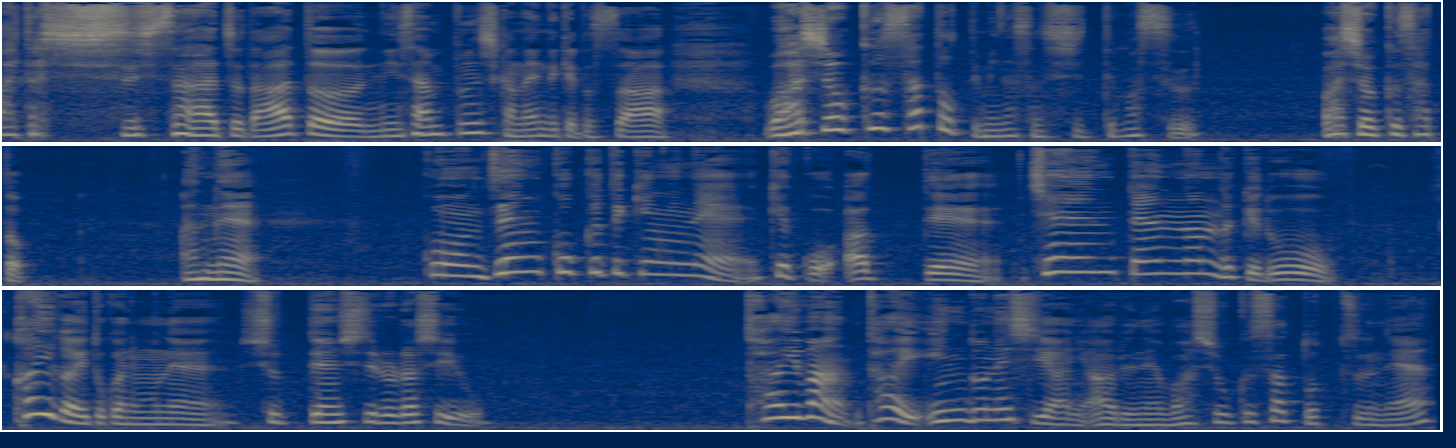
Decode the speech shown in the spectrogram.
私さ、ちょっとあと2、3分しかないんだけどさ、和食里って皆さん知ってます？和食里。あのね、この全国的にね、結構あって、チェーン店なんだけど、海外とかにもね、出店してるらしいよ。台湾、タイ、インドネシアにあるね、和食里っつうね。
